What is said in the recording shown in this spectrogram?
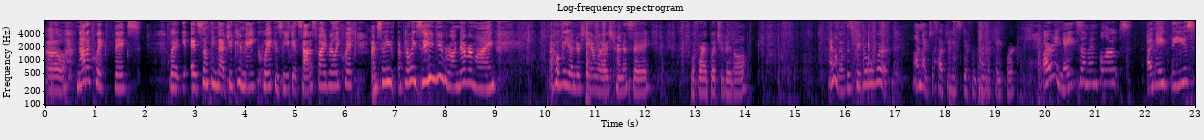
Oh, not a quick fix but it's something that you can make quick and so you get satisfied really quick. I'm saying, I'm probably saying it wrong. Never mind. I hopefully you understand what I was trying to say before I butchered it all. I don't know if this paper will work. I might just have to use different kind of paper. I already made some envelopes. I made these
